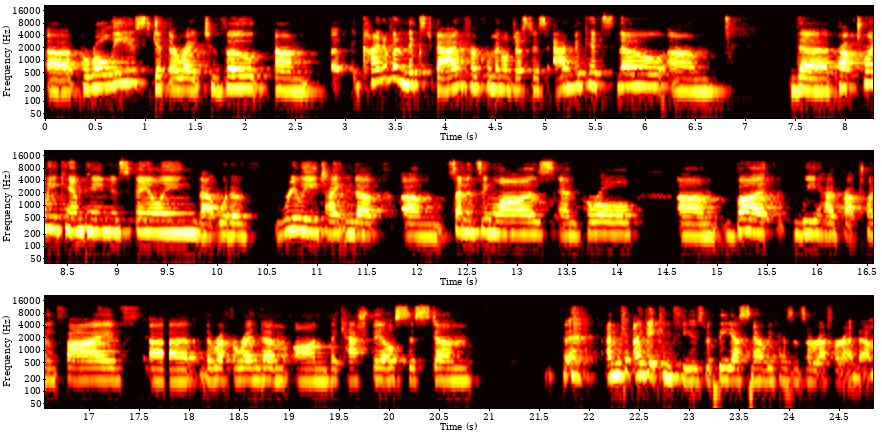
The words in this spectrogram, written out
uh, parolees get their right to vote. Um, uh, kind of a mixed bag for criminal justice advocates, though. Um, the Prop 20 campaign is failing. That would have really tightened up um, sentencing laws and parole. Um, but we had Prop 25, uh, the referendum on the cash bail system I'm, I get confused with the yes no because it's a referendum.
